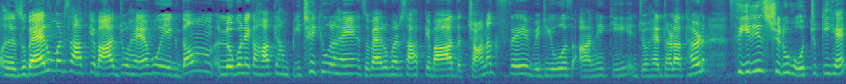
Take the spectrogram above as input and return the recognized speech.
ज़ुबैर उमर साहब के बाद जो है, वो एकदम लोगों ने कहा कि हम पीछे क्यों रहें? ज़ुबैर उमर साहब के बाद अचानक से वीडियोस आने की जो है, धड़ाधड़ सीरीज़ शुरू हो चुकी है।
